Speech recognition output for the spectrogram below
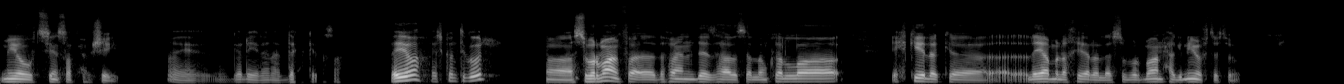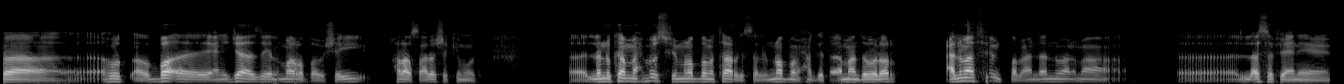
190 صفحة وشيء اي قليل أنا أتذكر كذا صح. أيوه إيش كنت تقول؟ آه سوبرمان The Final Days هذا سلمك الله يحكي لك آه الأيام الأخيرة لسوبرمان حق New 52 فهو يعني جاء زي المرض أو شيء خلاص على وشك يموت. آه، لأنه كان محبوس في منظمة ARGUS المنظمة حقت أماندا والر. على ما فهمت طبعا لأنه أنا ما آه، للأسف يعني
